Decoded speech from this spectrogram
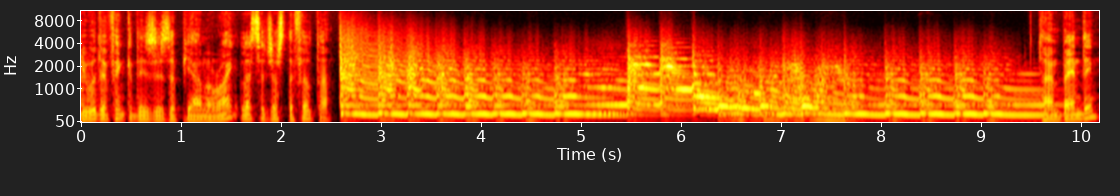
You wouldn't think this is a piano, right? Let's adjust the filter. Time bending.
